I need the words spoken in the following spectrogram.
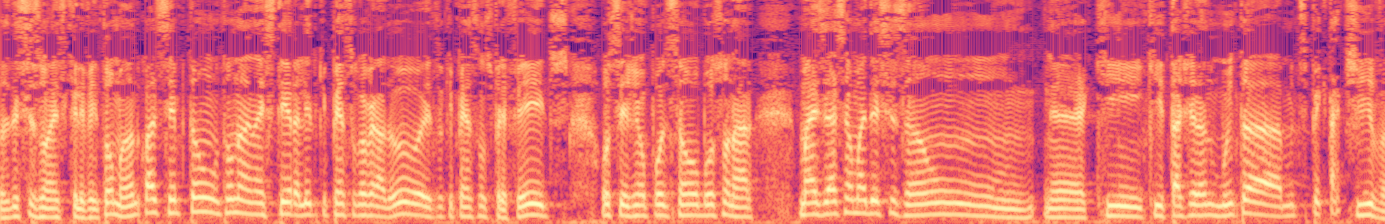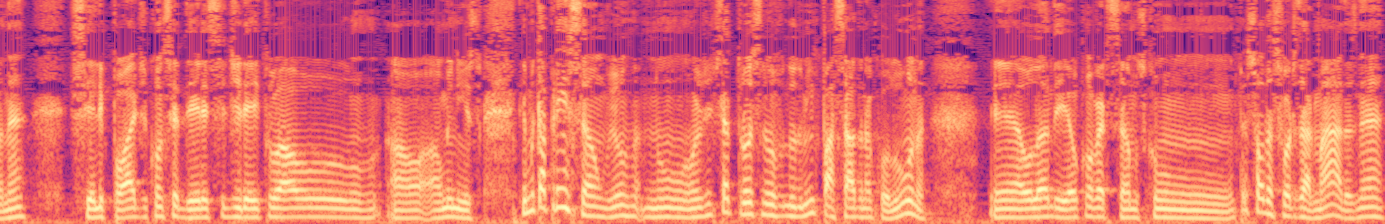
as decisões que ele vem tomando quase sempre estão na, na, esteira ali do que pensam os governadores, do que pensam os prefeitos, ou seja, em oposição ao Bolsonaro. Mas essa é uma decisão é, que está gerando muita, muita expectativa, né? Se ele pode conceder esse direito ao, ao ao ministro. Tem muita apreensão, viu? No, a gente já trouxe no, no domingo passado na coluna, é, a Holanda e eu conversamos com o pessoal das Forças Armadas, né?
